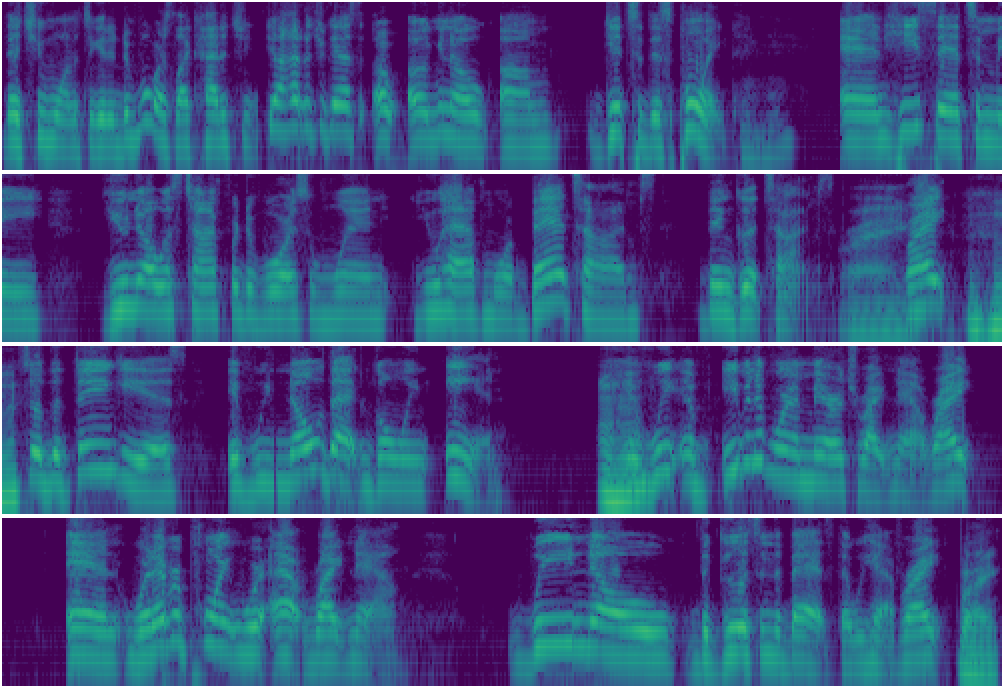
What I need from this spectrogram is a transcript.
that you wanted to get a divorce? Like, how did you how did you guys uh, uh, you know um, get to this point?" And he said to me, "You know, it's time for divorce when you have more bad times than good times." Right. right? Mm-hmm. So the thing is, if we know that going in, mm-hmm. if we, if, even if we're in marriage right now, right, and whatever point we're at right now, we know the goods and the bads that we have, right? Right.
